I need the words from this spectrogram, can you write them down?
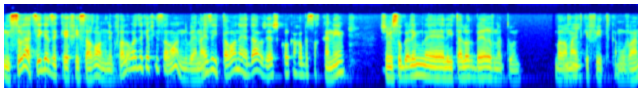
ניסו להציג את זה כחיסרון, אני בכלל לא רואה את זה כחיסרון, בעיניי זה יתרון נהדר שיש כל כך הרבה שחקנים שמסוגלים להתעלות בערב נתון, ברמה התקפית כמובן.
